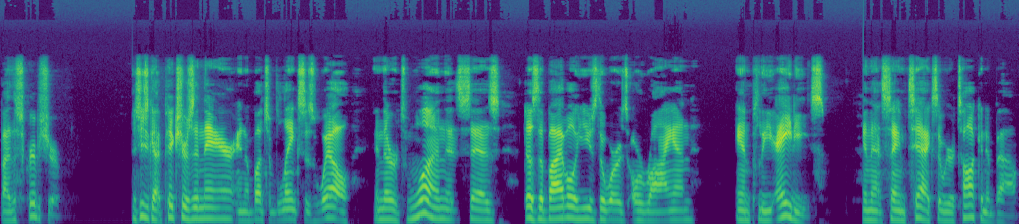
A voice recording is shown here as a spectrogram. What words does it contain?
by the Scripture. And she's got pictures in there and a bunch of links as well. And there's one that says, Does the Bible use the words Orion and Pleiades in that same text that we were talking about?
